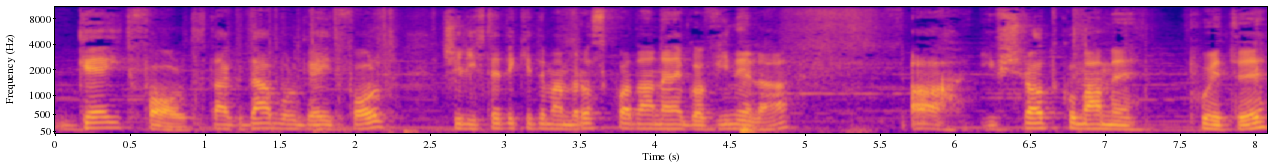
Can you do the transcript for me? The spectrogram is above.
gatefold, tak, double gatefold, czyli wtedy, kiedy mamy rozkładanego winyla. A, i w środku mamy płyty,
